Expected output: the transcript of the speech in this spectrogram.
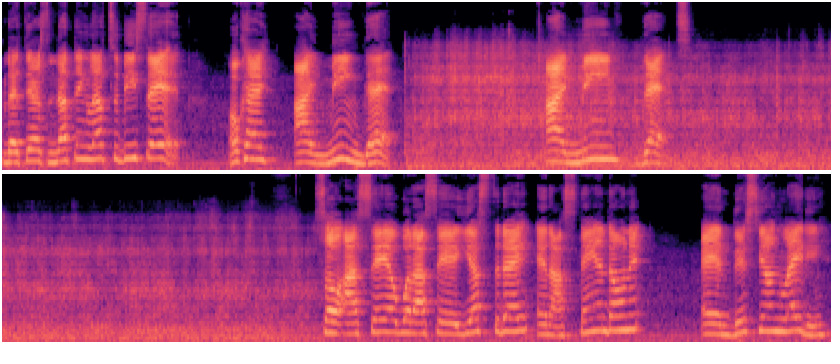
that there's nothing left to be said, okay? I mean that. I mean that. So I said what I said yesterday and I stand on it. And this young lady,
